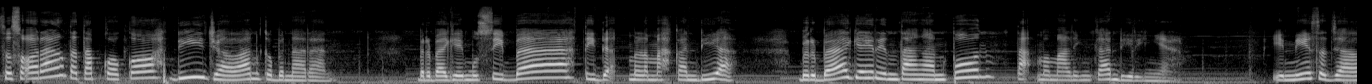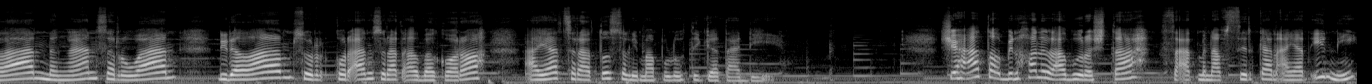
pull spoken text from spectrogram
seseorang tetap kokoh di jalan kebenaran. Berbagai musibah tidak melemahkan dia. Berbagai rintangan pun tak memalingkan dirinya. Ini sejalan dengan seruan di dalam sur Quran Surat Al-Baqarah ayat 153 tadi. Syekh Atta bin Khalil Abu Rashtah saat menafsirkan ayat ini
